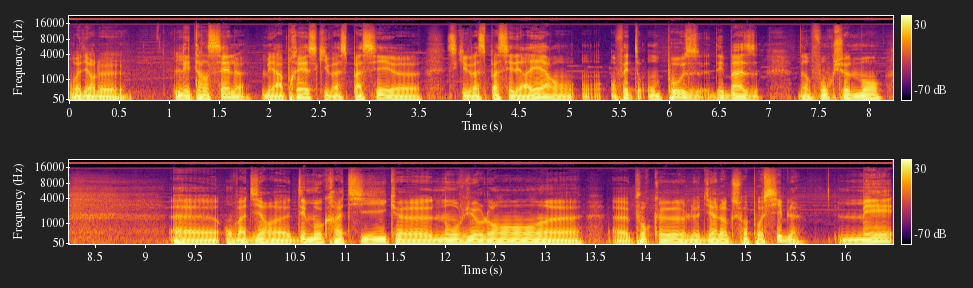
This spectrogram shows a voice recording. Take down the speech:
on va dire le, l'étincelle, mais après, ce qui va se passer, euh, ce qui va se passer derrière, en fait, on pose des bases d'un fonctionnement euh, on va dire, euh, démocratique, euh, non violent, pour que le dialogue soit possible. Mais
